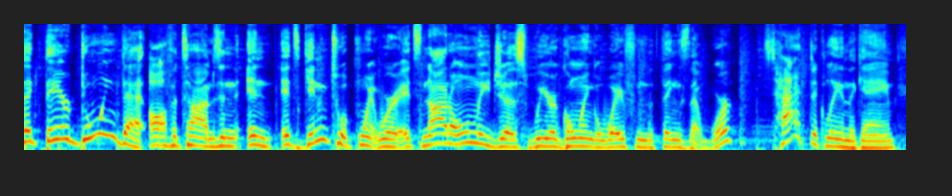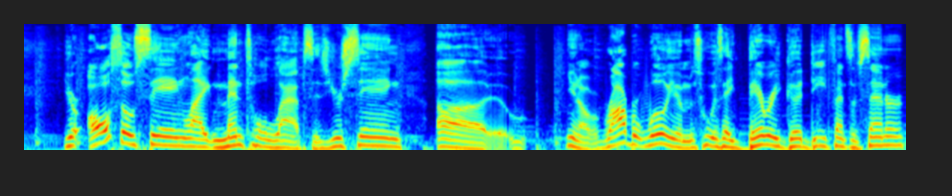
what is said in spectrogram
like they're doing that oftentimes, and and it's getting to a point where it's not only just we are going away from the things that work tactically in the game. You're also seeing like mental lapses. You're seeing uh you know, Robert Williams, who is a very good defensive center,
